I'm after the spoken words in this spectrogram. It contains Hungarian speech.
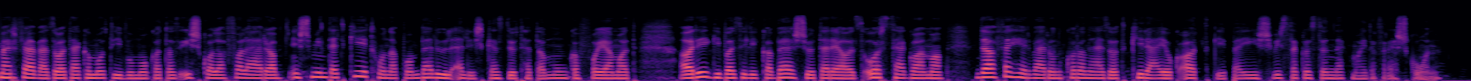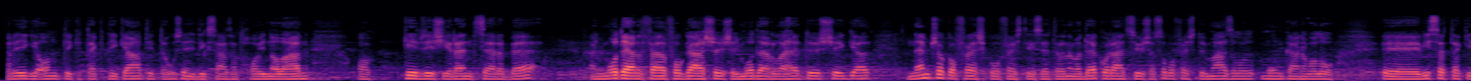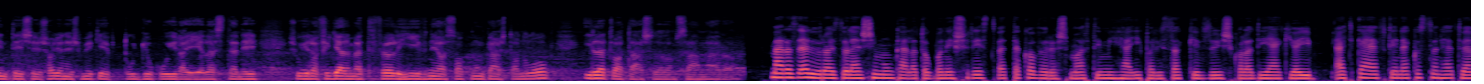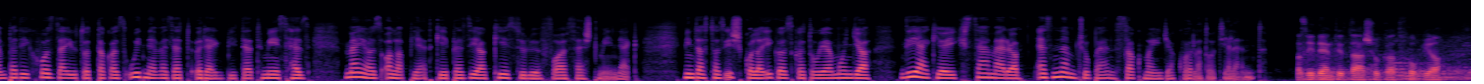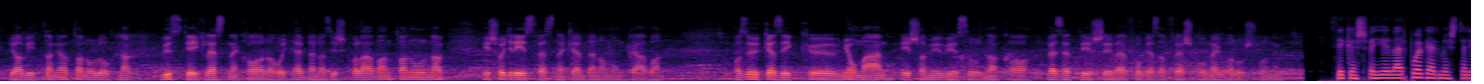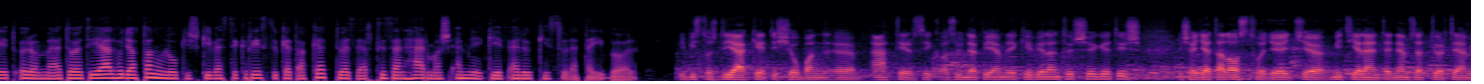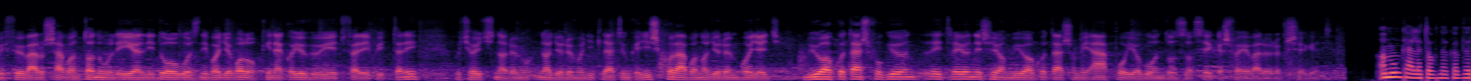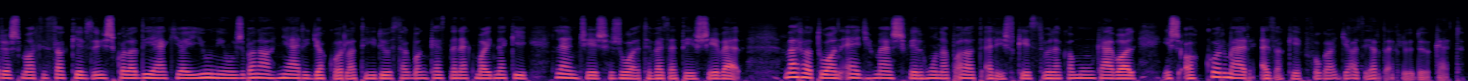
Már felvázolták a motivumokat az iskola falára, és mintegy két hónapon belül el is kezdődhet a munkafolyamat. A régi bazilika belső tere az országalma, de a Fehérváron koronázott királyok arcképei is visszaköszönnek majd a freskón. A régi antik technikát itt a 21. század hajnalán a képzési rendszerbe egy modern felfogása és egy modern lehetőséggel nem csak a freskó festészetre, hanem a dekoráció és a szobafestő mázoló munkára való visszatekintésre és hogyan és miképp tudjuk újraéleszteni és újra figyelmet fölhívni a szakmunkás tanulók, illetve a társadalom számára. Már az előrajzolási munkálatokban is részt vettek a Vörös Marti Mihály Ipari Szakképzőiskola diákjai. Egy KFT-nek köszönhetően pedig hozzájutottak az úgynevezett öregbített mézhez, mely az alapját képezi a készülő falfestménynek. Mint azt az iskola igazgatója mondja, diákjaik számára ez nem csupán szakmai gyakorlatot jelent. Az identitásukat fogja javítani a tanulóknak, büszkék lesznek arra, hogy ebben az iskolában tanulnak, és hogy részt vesznek ebben a munkában az ő kezik nyomán és a művész úrnak a vezetésével fog ez a freskó megvalósulni. Székesfehérvár polgármesterét örömmel tölti el, hogy a tanulók is kiveszik részüket a 2013-as emlékév előkészületeiből. Így biztos diákként is jobban átérzik az ünnepi emlékév jelentőségét is, és egyáltalán azt, hogy egy, mit jelent egy nemzettörténelmi fővárosában tanulni, élni, dolgozni, vagy valakinek a jövőjét felépíteni. Úgyhogy nagy öröm, nagy öröm, hogy itt lehetünk egy iskolában, nagy öröm, hogy egy műalkotás fog jön, létrejönni, és olyan műalkotás, ami ápolja, gondozza a Székesfehérvár örökségét. A munkálatoknak a Vörös Marti Szakképzőiskola diákjai júniusban a nyári gyakorlati időszakban kezdenek majd neki Lencsés Zsolt vezetésével. Várhatóan egy-másfél hónap alatt el is készülnek a munkával, és akkor már ez a kép fogadja az érdeklődőket.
